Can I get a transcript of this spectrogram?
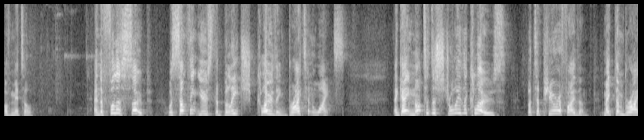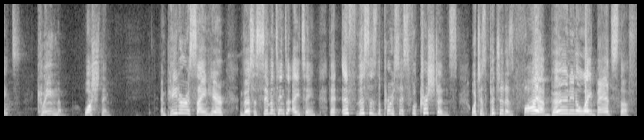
of metal. And the fuller's soap was something used to bleach clothing bright and white. Again, not to destroy the clothes, but to purify them, make them bright, clean them, wash them. And Peter is saying here, verses 17 to 18, that if this is the process for Christians, which is pictured as fire burning away bad stuff,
